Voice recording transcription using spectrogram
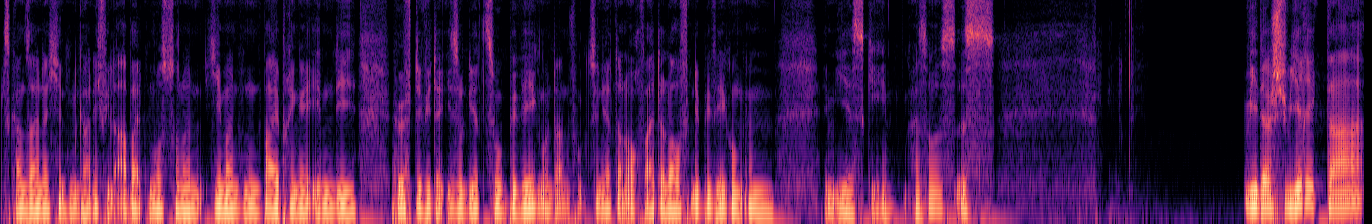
Es kann sein, dass ich hinten gar nicht viel arbeiten muss, sondern jemanden beibringe, eben die Hüfte wieder isoliert zu bewegen und dann funktioniert dann auch weiterlaufend die Bewegung im, im ISG. Also es ist wieder schwierig, da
